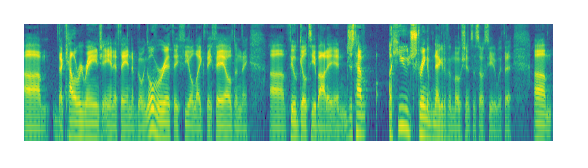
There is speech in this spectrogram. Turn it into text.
um, the calorie range. And if they end up going over it, they feel like they failed and they uh, feel guilty about it and just have a huge string of negative emotions associated with it. Um,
